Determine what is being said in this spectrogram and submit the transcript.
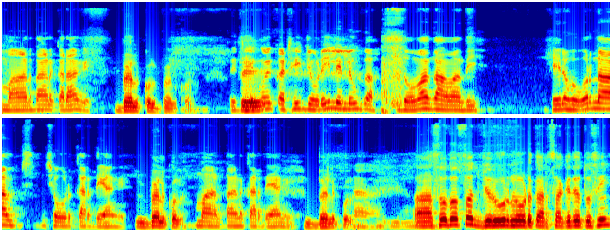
ਮਾਨਤਾਨ ਕਰਾਂਗੇ। ਬਿਲਕੁਲ ਬਿਲਕੁਲ। ਤੇ ਜੇ ਕੋਈ ਇਕੱਠੀ ਜੋੜੀ ਲੈ ਲਊਗਾ ਦੋਵਾਂ ਗਾਵਾਂ ਦੀ ਫਿਰ ਹੋਰ ਨਾਲ ਛੋੜ ਕਰ ਦਿਆਂਗੇ। ਬਿਲਕੁਲ। ਮਾਨਤਾਨ ਕਰ ਦਿਆਂਗੇ। ਬਿਲਕੁਲ। ਸੋ ਦੋਸਤੋ ਜਰੂਰ ਨੋਟ ਕਰ ਸਕਦੇ ਹੋ ਤੁਸੀਂ।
